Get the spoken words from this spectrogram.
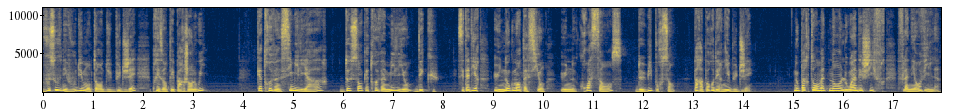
vous souvenez-vous du montant du budget présenté par Jean-Louis? 86 milliards 280 millions d'écus, c'est-à-dire une augmentation, une croissance de 8% par rapport au dernier budget. Nous partons maintenant loin des chiffres, flâner en ville.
